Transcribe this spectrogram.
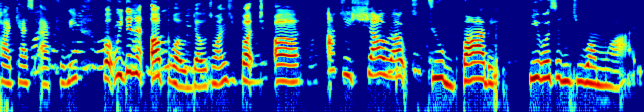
podcast, actually, but we didn't upload those ones. But uh, actually, shout out to Bobby. He listened to them live.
